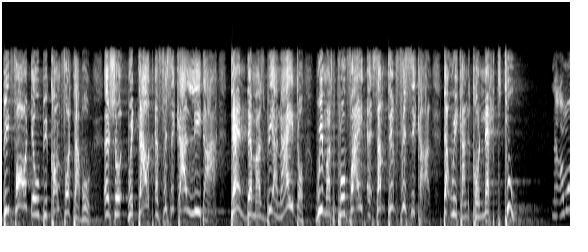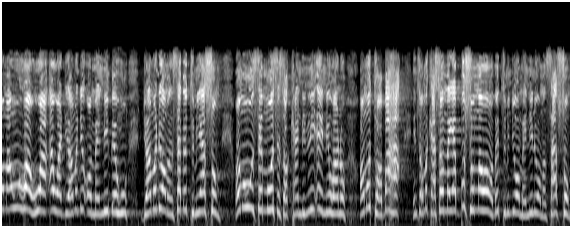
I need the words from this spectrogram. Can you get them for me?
before they will be comfortable. And so, without a physical leader, then there must be an idol. We must provide uh, something physical that we can connect to. Na ɛwɔ deɛ de ani deɛ de nsa asom hu sɛ moses ɔkandini ɛni hɔ no tɔ ɔba ha nti wɔn ka sɛ wɔn bɛyɛ bosom ma wɔn de ani ne nsa asom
